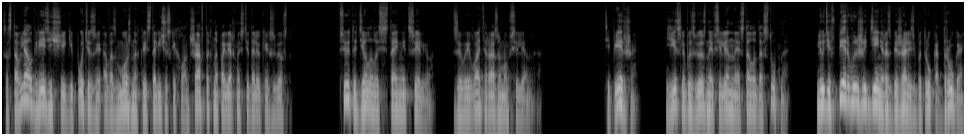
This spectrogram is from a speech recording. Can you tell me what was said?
составлял грезящие гипотезы о возможных кристаллических ландшафтах на поверхности далеких звезд. Все это делалось с тайной целью – завоевать разумом Вселенную. Теперь же, если бы звездная Вселенная стала доступна, люди в первый же день разбежались бы друг от друга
